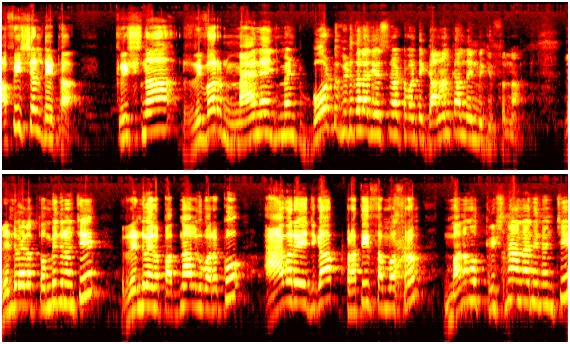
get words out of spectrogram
official data Krishna river management board విడుదల చేసినటువంటి గణాంకాలు నేను మీకు ఇస్తున్నా. రెండు వేల తొమ్మిది నుంచి రెండు వేల పద్నాలుగు వరకు యావరేజ్గా ప్రతి సంవత్సరం మనము కృష్ణా నది నుంచి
